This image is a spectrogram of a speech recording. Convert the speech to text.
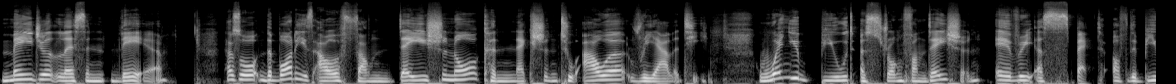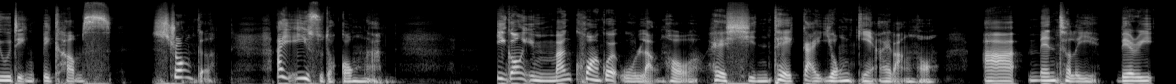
Major lesson there. 他说：“The body is our foundational connection to our reality. When you build a strong foundation, every aspect of the building becomes stronger.” 啊，意思就讲啦，伊讲伊毋捌看过有人吼，迄身体介勇健诶人吼，啊，mentally very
